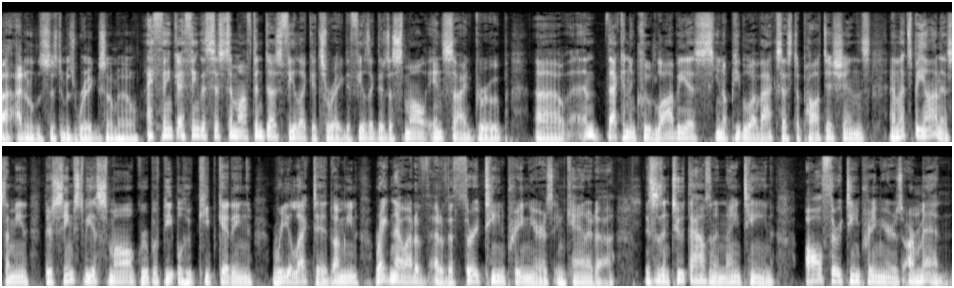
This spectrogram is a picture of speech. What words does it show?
I don't know. The system is rigged somehow. I think I think the system often does feel like it's rigged. It feels like there's a small inside group, uh, and that can include lobbyists, you know, people who have access to politicians. And let's be honest. I mean, there seems to be a small group of people who keep getting reelected. I mean, right now, out of out of the 13 premiers in Canada, this is in 2019. All 13 premiers are men.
